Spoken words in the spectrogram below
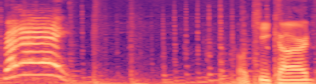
Ready? Little key card.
